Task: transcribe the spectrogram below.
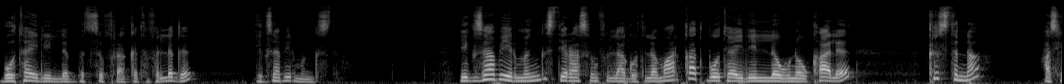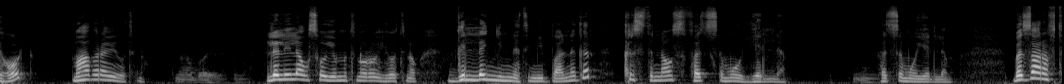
ቦታ የሌለበት ስፍራ ከተፈለገ የእግዚአብሔር መንግስት ነው። የእግዚአብሔር መንግስት የራስን ፍላጎት ለማርካት ቦታ የሌለው ነው ካለ ክርስትና አሴሆል ማህበራዊ ህይወት ነው። ለሌላው ሰው የምትኖረው ህይወት ነው። ግለኝነት የሚባል ነገር ክርስትና ውስጥ ፈጽሞ የለም፣ ፈጽሞ የለም። በዛ ረፍተ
